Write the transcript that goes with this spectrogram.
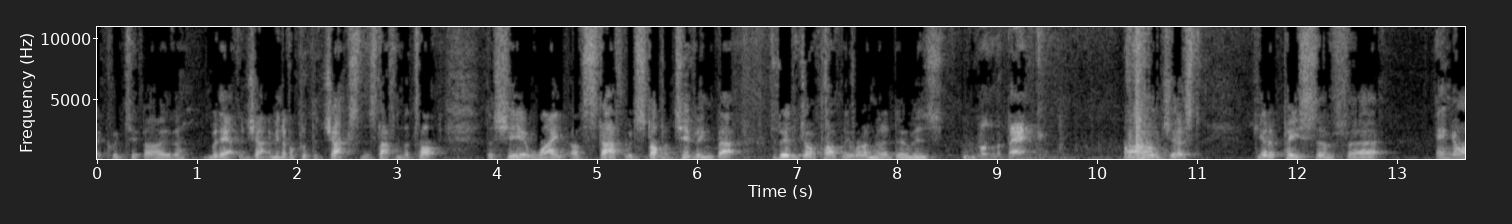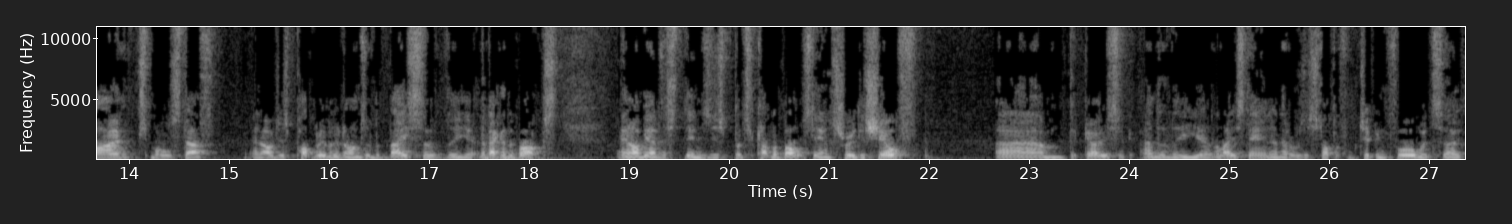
it could tip over without the chuck. I mean, if I put the chucks and stuff on the top, the sheer weight of stuff would stop it tipping, but to do the job properly, what I'm going to do is, on the back, I'll just get a piece of uh, angle iron, small stuff, and I'll just pop rivet it onto the base of the, uh, the back of the box, and I'll be able to then just put a couple of bolts down through the shelf um, that goes under the, uh, the lathe stand, and that'll just stop it from tipping forward. So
